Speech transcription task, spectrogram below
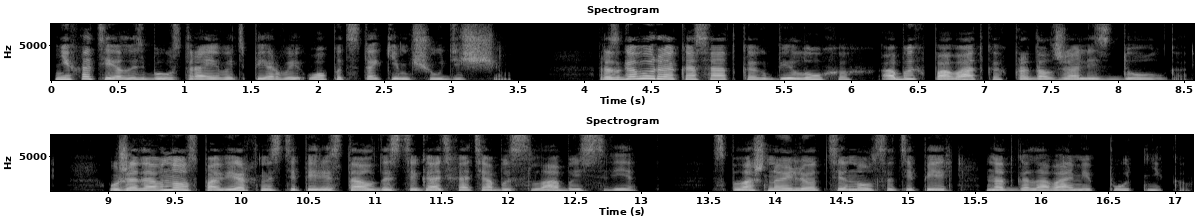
не хотелось бы устраивать первый опыт с таким чудищем. Разговоры о касатках, белухах, об их повадках продолжались долго. Уже давно с поверхности перестал достигать хотя бы слабый свет. Сплошной лед тянулся теперь над головами путников.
